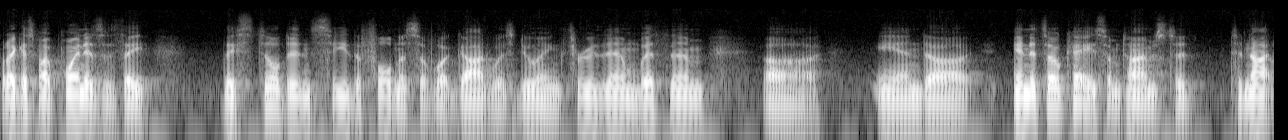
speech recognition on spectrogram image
But I guess my point is, is they they still didn't see the fullness of what God was doing through them, with them, uh, and uh, and it's okay sometimes to to not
